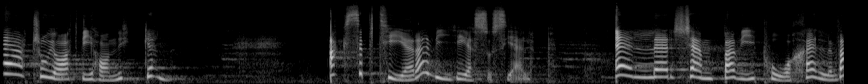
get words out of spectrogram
Där tror jag att vi har nyckeln. Accepterar vi Jesus hjälp? Eller kämpar vi på själva?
